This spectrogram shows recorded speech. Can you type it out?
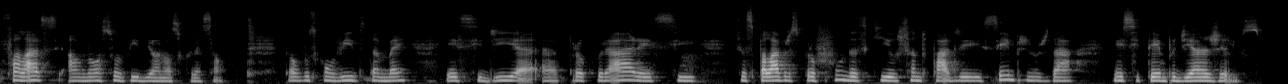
falasse ao nosso ouvido e ao nosso coração. Então, vos convido também esse dia a procurar esse, essas palavras profundas que o Santo Padre sempre nos dá nesse tempo de ângelos.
